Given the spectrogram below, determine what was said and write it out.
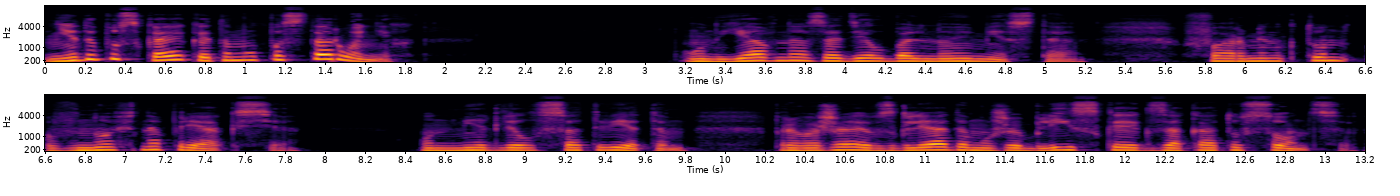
не допуская к этому посторонних. Он явно задел больное место. Фармингтон вновь напрягся. Он медлил с ответом, провожая взглядом уже близкое к закату солнце.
